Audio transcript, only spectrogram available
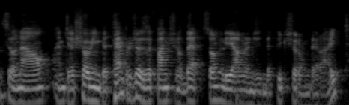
So now I'm just showing the temperature as a function of depth, only average in the picture on the right.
